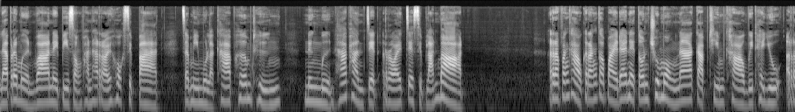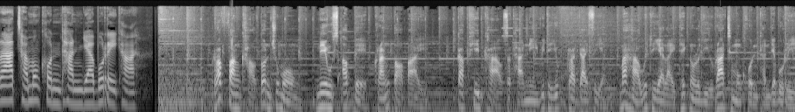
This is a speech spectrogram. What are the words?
และประเมินว่าในปี 2568 จะมีมูลค่าเพิ่มถึง 15,770 ล้านบาท รับฟังข่าวครั้งต่อไปได้ในต้นชั่วโมงหน้ากับทีมข่าววิทยุราชมงคลธัญบุรีค่ะ รับฟังข่าวต้นชั่วโมง News อัปเดตครั้งต่อไป กับทีมข่าวสถานีวิทยุกระจายเสียง มหาวิทยาลัยเทคโนโลยีราชมงคลธัญบุรี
